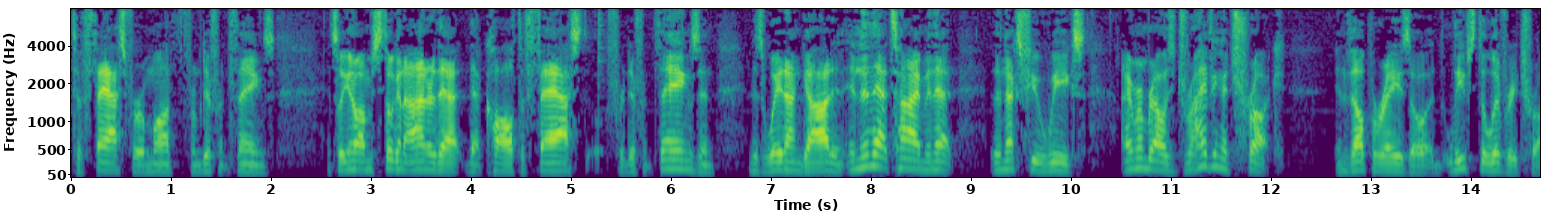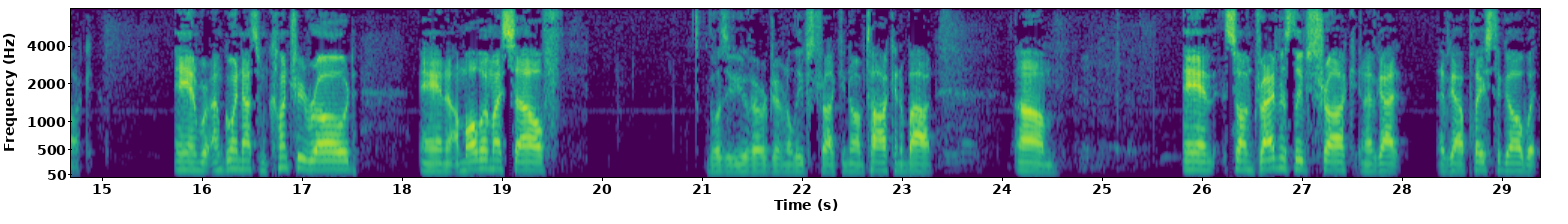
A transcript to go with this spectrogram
to fast for a month from different things. And so, you know, I'm still going to honor that, that call to fast for different things and, and just wait on God. And, and in that time, in that the next few weeks, I remember I was driving a truck in Valparaiso, a Leaps delivery truck. And I'm going down some country road, and I'm all by myself. Those of you who have ever driven a Leaps truck, you know I'm talking about. Um, and so I'm driving this Leaps truck, and I've got I've got a place to go, but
